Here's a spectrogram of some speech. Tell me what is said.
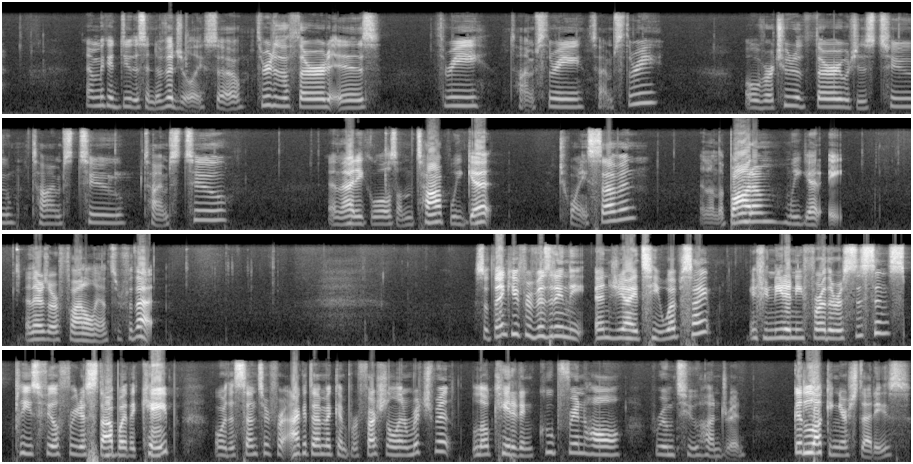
And we could do this individually. So 3 to the third is 3 times 3 times 3 over 2 to the third, which is 2 times 2 times 2. And that equals, on the top, we get 27. And on the bottom, we get 8. And there's our final answer for that. So thank you for visiting the NJIT website. If you need any further assistance, please feel free to stop by the CAPE or the Center for Academic and Professional Enrichment located in Kupfrian Hall, room 200. Good luck in your studies.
